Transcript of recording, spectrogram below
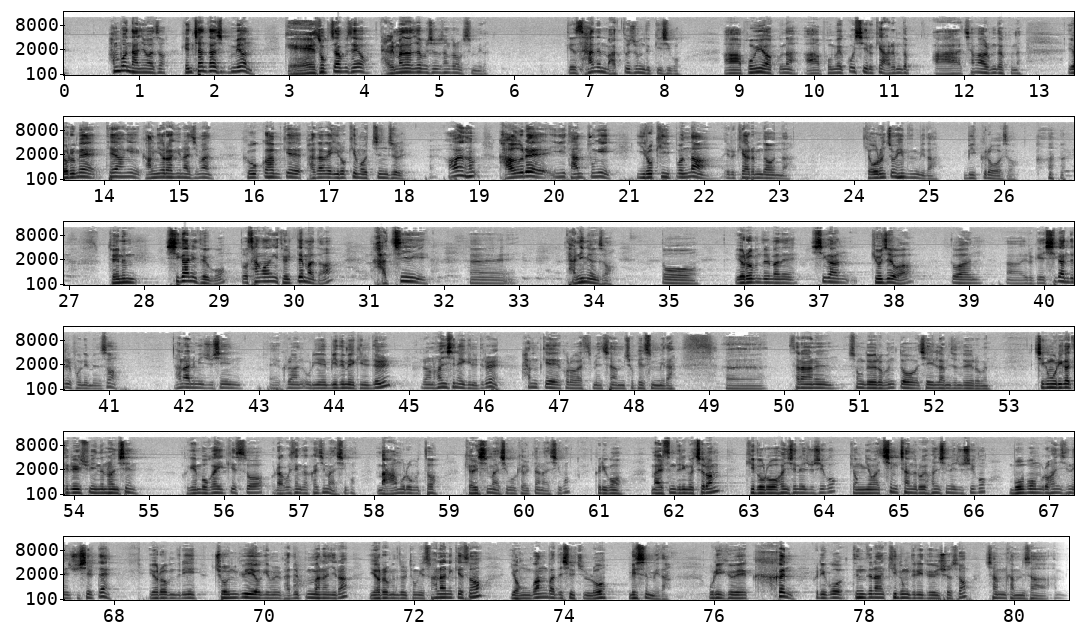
한번 다녀와서 괜찮다 싶으면 계속 잡으세요. 달마다 잡으셔도 상관없습니다. 그래서 사는 맛도 좀 느끼시고, 아, 봄이 왔구나. 아, 봄에 꽃이 이렇게 아름답, 아, 참 아름답구나. 여름에 태양이 강렬하긴 하지만 그것과 함께 바다가 이렇게 멋진 줄. 아, 가을에 이 단풍이 이렇게 이뻤나? 이렇게 아름다웠나? 겨울은 좀 힘듭니다. 미끄러워서. 되는 시간이 되고 또 상황이 될 때마다 같이 에, 다니면서 또 여러분들만의 시간 교제와 또한 아, 이렇게 시간들을 보내면서 하나님이 주신 그러한 우리의 믿음의 길들, 이런 헌신의 길들을 함께 걸어갔으면 참 좋겠습니다. 어, 사랑하는 성도 여러분, 또 제1남전도 여러분, 지금 우리가 드릴 수 있는 헌신, 그게 뭐가 있겠어? 라고 생각하지 마시고, 마음으로부터 결심하시고, 결단하시고, 그리고 말씀드린 것처럼 기도로 헌신해 주시고, 격려와 칭찬으로 헌신해 주시고, 모범으로 헌신해 주실 때, 여러분들이 존귀의 여김을 받을 뿐만 아니라 여러분들 통해서 하나님께서 영광 받으실 줄로 믿습니다. 우리 교회 큰 그리고 든든한 기둥들이 되어 주셔서 참 감사합니다.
